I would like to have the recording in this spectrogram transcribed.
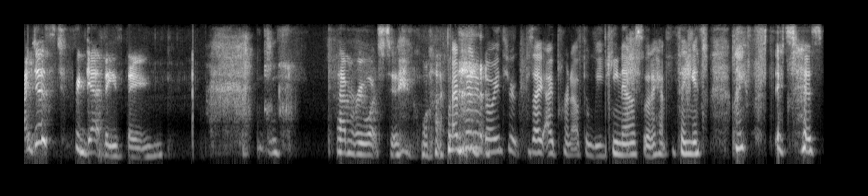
I just forget these things. I haven't rewatched it in a while. i'm kind of going through because I, I print out the wiki now so that i have the thing it's like it says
